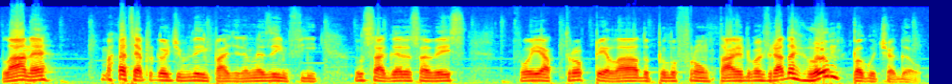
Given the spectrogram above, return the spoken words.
lá, né? Até porque o time do empate, né? Mas enfim, o Sagan dessa vez foi atropelado pelo frontal de uma virada relâmpago, Thiagão.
